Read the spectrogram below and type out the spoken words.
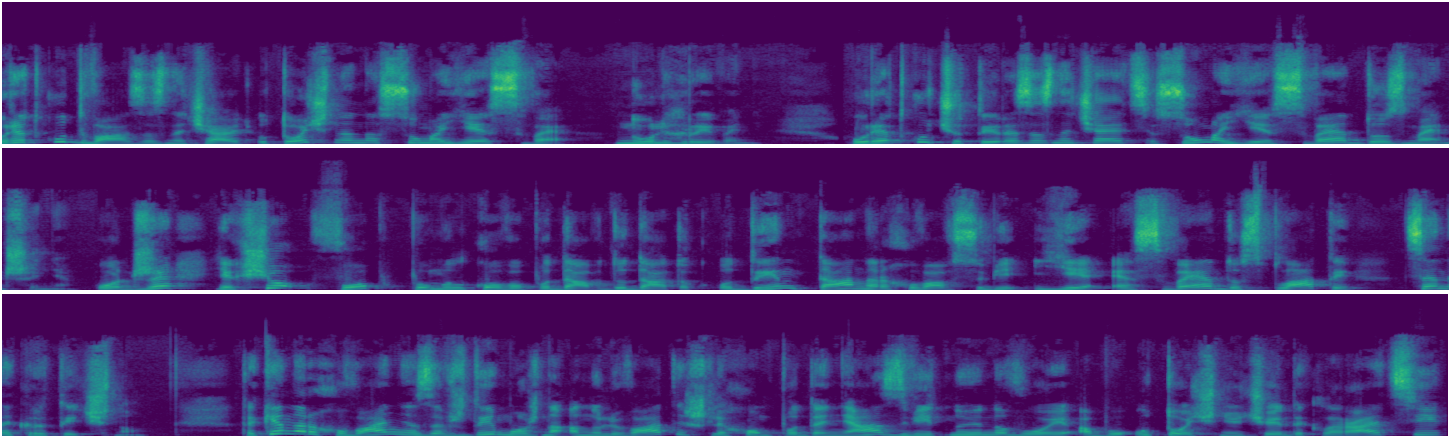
У рядку 2 зазначають уточнена сума ЄСВ 0 гривень. У рядку 4 зазначається сума ЄСВ до зменшення. Отже, якщо ФОП помилково подав додаток 1 та нарахував собі ЄСВ до сплати, це не критично. Таке нарахування завжди можна анулювати шляхом подання звітної нової або уточнюючої декларації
